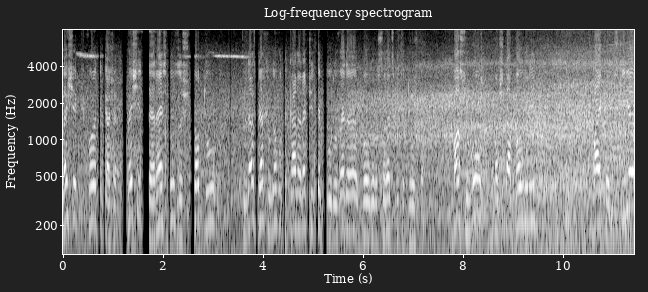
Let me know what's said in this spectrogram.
Беше, какво да кажа, беше интересно, защото при нас бяха много така наречените плодове на българо-съветската дружба масово баща българин, майка рускиня.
